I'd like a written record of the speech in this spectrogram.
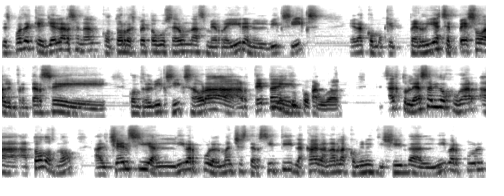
Después de que ya el Arsenal, con todo respeto, Gus, era un reír en el Big Six, era como que perdía ese peso al enfrentarse contra el Big Six. Ahora Arteta en, Exacto, le ha sabido jugar a, todos, ¿no? Al Chelsea, al Liverpool, al Manchester City, le acaba de ganar la Community Shield al Liverpool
